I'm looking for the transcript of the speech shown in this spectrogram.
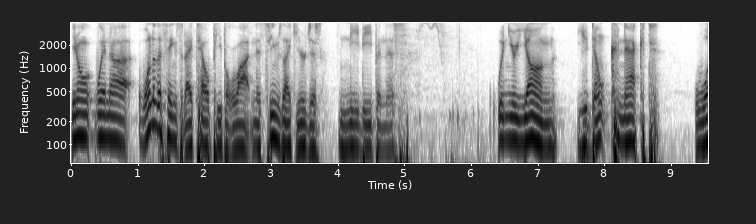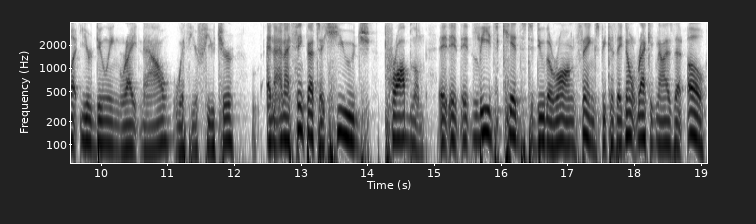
You know, when uh, one of the things that I tell people a lot, and it seems like you're just knee deep in this, when you're young, you don't connect what you're doing right now with your future. And, and I think that's a huge problem. It, it, it leads kids to do the wrong things because they don't recognize that, oh,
